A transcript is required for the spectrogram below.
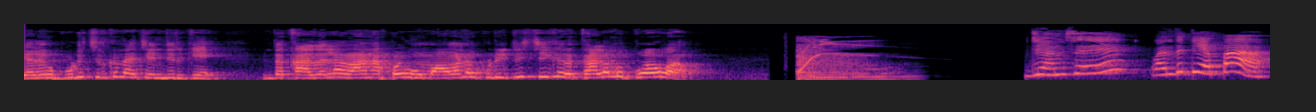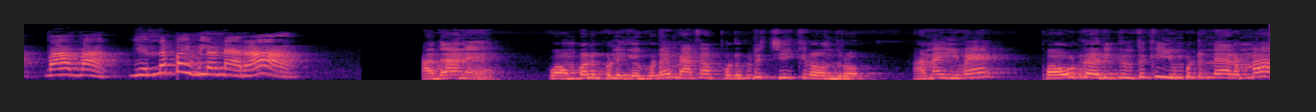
எனக்கு பிடிச்சிருக்கு நான் செஞ்சிருக்கேன். இந்த கதையெல்லாம் வேணா போய் உன் அவனை கூட்டிட்டு சீக்கிரம் கிளம்பு போவா. ஜெம்ஸே வந்துட்டியாப்பா? வா வா. என்னப்பா இவ்வளவு நேரம்? அதானே பொம்பளை பிள்ளைங்க கூட மேக்கப் போட்டுக்கிட்டு சீக்கிரம் வந்துடும் ஆனா இவன் பவுடர் அடிக்கிறதுக்கு இம்பிட்டு நேரமா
